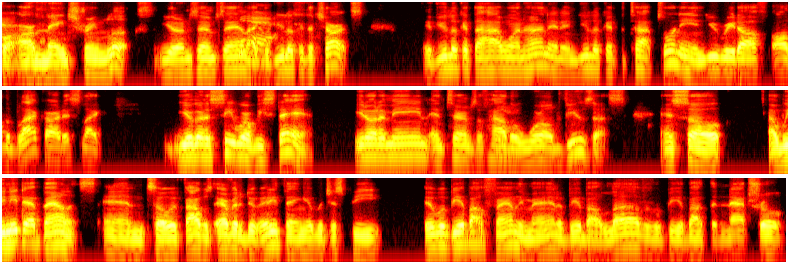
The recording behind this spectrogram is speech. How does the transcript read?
for our mainstream looks. You know what i'm saying, saying? like if you look at the charts if you look at the high 100 and you look at the top 20 and you read off all the black artists like you're going to see where we stand you know what i mean in terms of how Yeah. the world views us and so uh, we need that balance and so if i was ever to do anything it would just be it would be about family man it would be about love it would be about the natural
